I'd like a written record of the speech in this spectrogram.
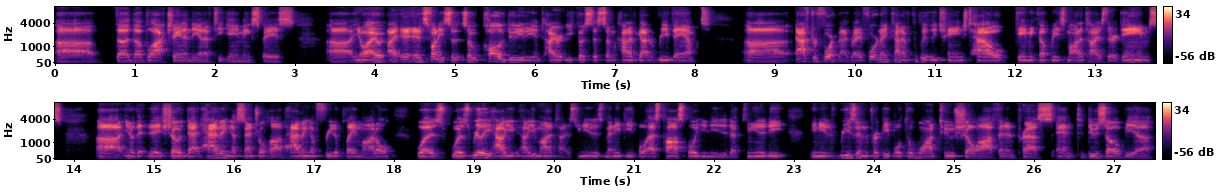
uh, the the blockchain and the NFT gaming space. Uh, you know, I, I it's funny. So so Call of Duty, the entire ecosystem kind of got revamped uh, after Fortnite, right? Fortnite kind of completely changed how gaming companies monetize their games. Uh, you know, they, they showed that having a central hub, having a free to play model was was really how you how you monetize. You needed as many people as possible. You needed a community. You needed reason for people to want to show off and impress, and to do so via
